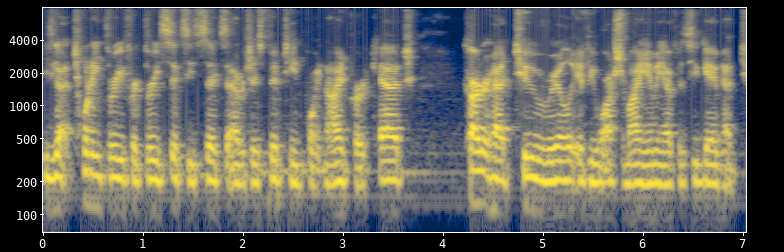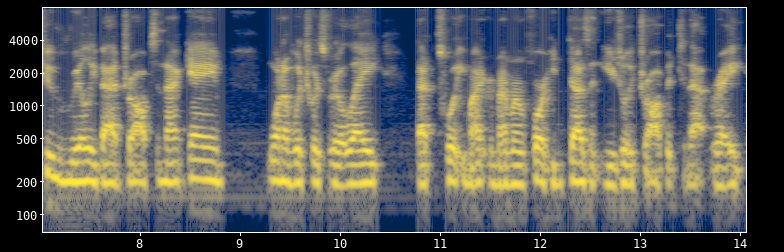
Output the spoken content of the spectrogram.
He's got 23 for 366, averages 15.9 per catch. Carter had two real, if you watch the Miami FSU game, had two really bad drops in that game, one of which was real late. That's what you might remember him for. He doesn't usually drop it to that rate.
